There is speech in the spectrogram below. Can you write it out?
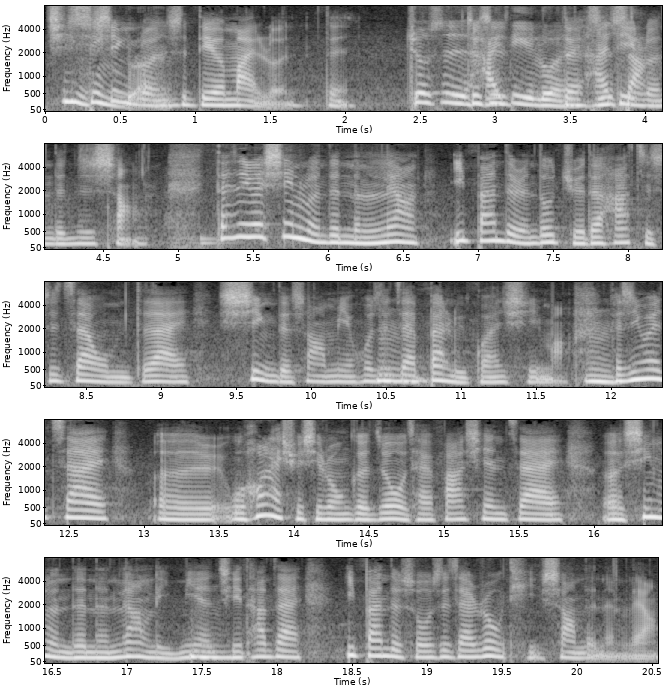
性轮是第二脉轮，对。就是海底轮，对海底轮的之上，但是因为性轮的能量，一般的人都觉得它只是在我们在性的上面，或者在伴侣关系嘛。嗯，可是因为在呃，我后来学习荣格之后，我才发现在，在呃性轮的能量里面，嗯、其实它在一般的时候是在肉体上的能量。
